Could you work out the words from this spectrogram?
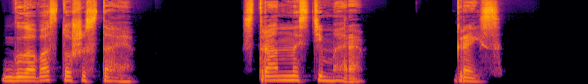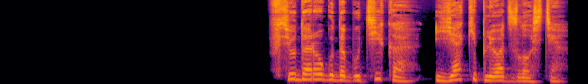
Глава 106. Странности мэра. Грейс. Всю дорогу до бутика я киплю от злости.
